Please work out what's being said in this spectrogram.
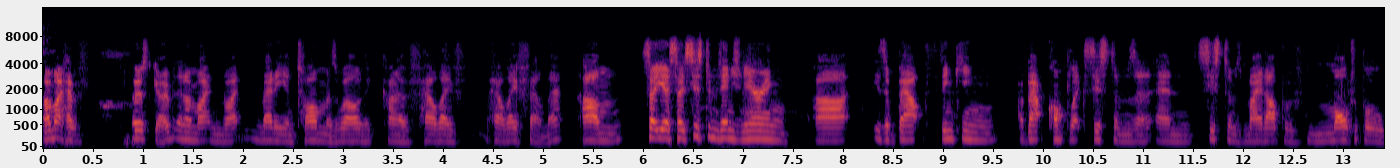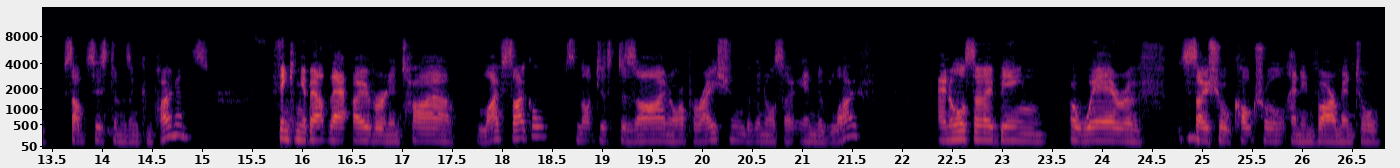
I might have first go, but then I might invite Maddie and Tom as well to kind of how they've how they found that. Um, so yeah, so systems engineering uh, is about thinking about complex systems and, and systems made up of multiple subsystems and components, thinking about that over an entire life cycle. It's not just design or operation, but then also end of life. And also being aware of social, cultural, and environmental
